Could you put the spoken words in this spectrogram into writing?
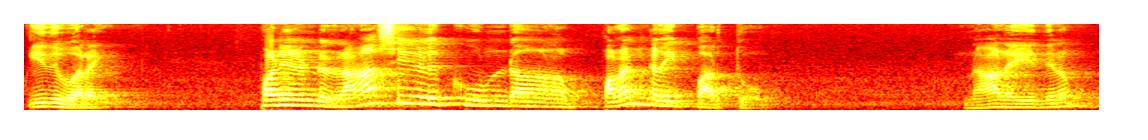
இதுவரை பனிரெண்டு ராசிகளுக்கு உண்டான பலன்களை பார்த்தோம். நாளைய தினம்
